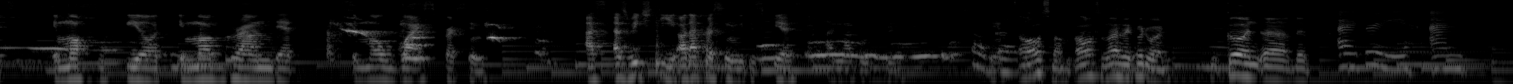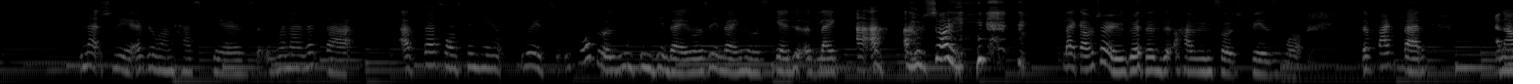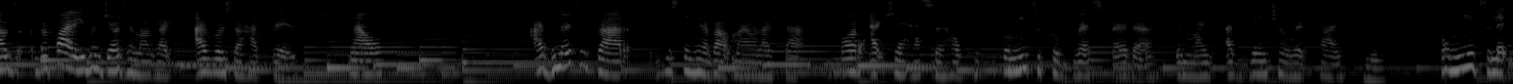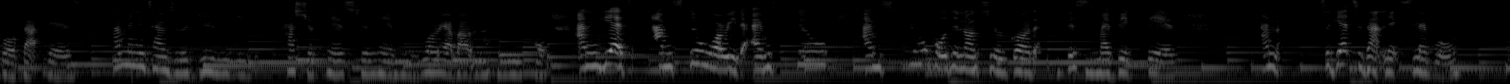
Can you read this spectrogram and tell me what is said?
a more fulfilled, a more grounded, a more wise person. As as which the other person with his fears had nothing to do. So Yeah. Awesome, awesome. That's a good one. Go on, uh, babe. I agree. And naturally, everyone has fears. When I read that, at first I was thinking, wait, what was he thinking that he was saying that he was scared? Like, I, I'm sure, he, like, I'm sure he regretted having such fears. But the fact that, and I was, before I even judged him, I was like, I've also had fears. Now, I've noticed that just thinking about my own life that God actually has to help for me to progress further in my adventure with Christ. Mm. I need to let go of that fears. How many times would you read, cast your cares to him, worry about nothing more? And yet I'm still worried. I'm still I'm still holding on to God. This is my big fears. And to get to that next level,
